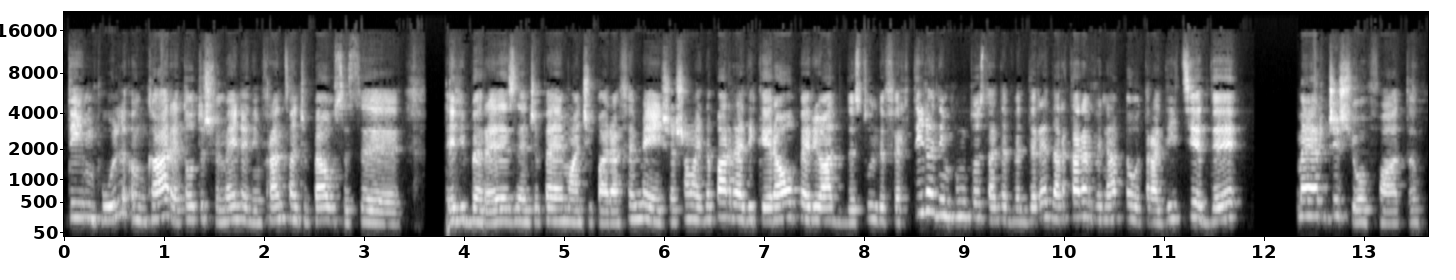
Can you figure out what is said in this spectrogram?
timpul în care totuși femeile din Franța începeau să se elibereze, începea emanciparea femeii și așa mai departe. Adică era o perioadă destul de fertilă din punctul ăsta de vedere, dar care venea pe o tradiție de merge și o fată.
